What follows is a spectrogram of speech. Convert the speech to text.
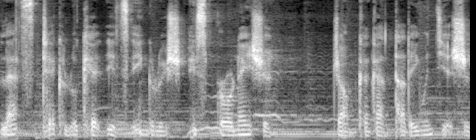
Let's take a look at its English explanation，让我们看看它的英文解释。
